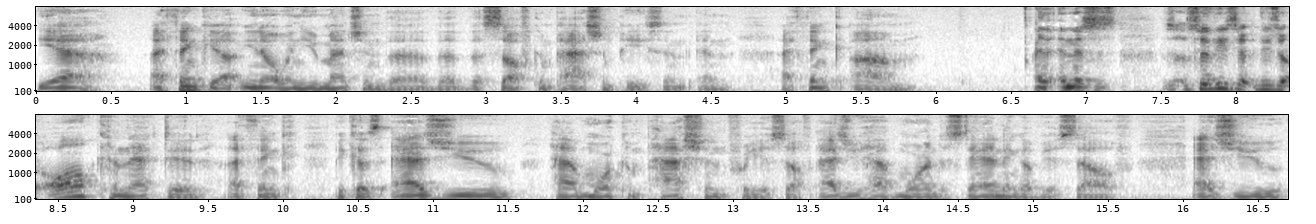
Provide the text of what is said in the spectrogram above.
Yeah. I think, uh, you know, when you mentioned the, the, the self compassion piece, and, and I think, um, and, and this is, so- these are, these are all connected, I think, because as you have more compassion for yourself, as you have more understanding of yourself, as you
